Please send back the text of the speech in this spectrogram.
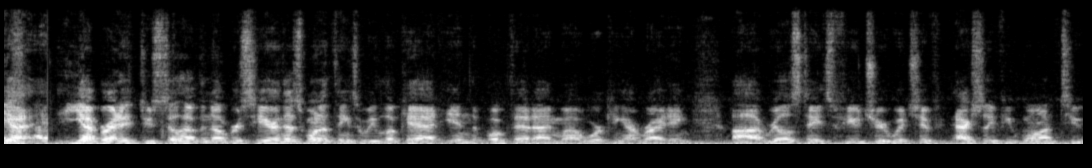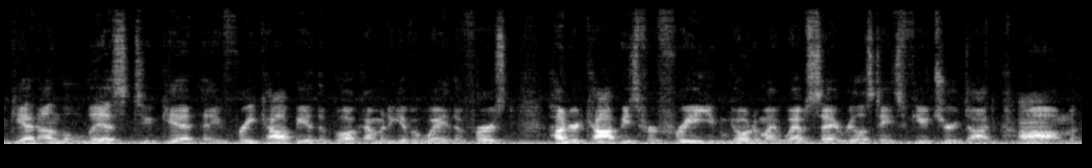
Yeah, yeah, Brett, I do still have the numbers here, and that's one of the things that we look at in the book that I'm uh, working on writing, uh, Real Estate's Future, which if, actually, if you want to get on the list to get a free copy of the book, I'm gonna give away the first hundred copies for free. You can go to my website, realestatesfuture.com,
